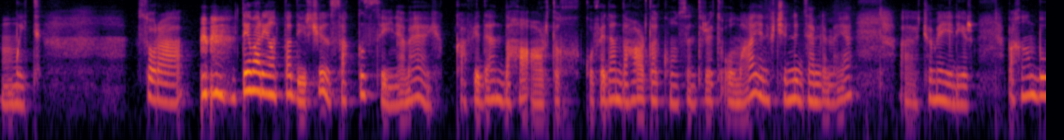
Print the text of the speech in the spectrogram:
Met. Sonra D variantda deyir ki, saqqız çeynəmək kafedən daha artıq, kofedən daha artıq konsentrat olmağa, yəni fikrini cəmləməyə kömək eləyir. Baxın, bu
